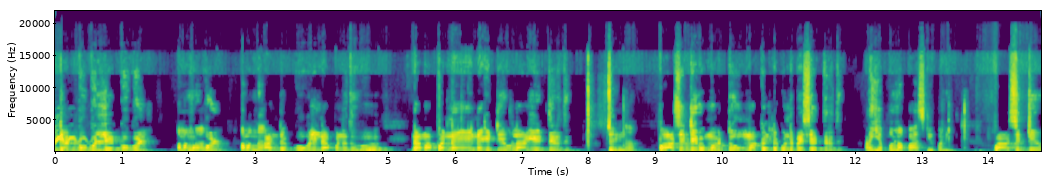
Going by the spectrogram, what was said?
இந்த கூகுள்ல கூகுள். கூகுள். ஆமாங்கண்ணா. அந்த கூகுள் என்ன பண்ணுது? நம்ம பண்ண நெகட்டிவ்லாம் எடுத்துருது சரிங்கண்ணா. பாசிட்டிவ் மட்டும் மக்கள்கிட்ட கொண்டு போய் சேர்த்துருது. ஆனா எப்பங்கண்ணா பாசிட்டிவ் பண்ணி பாசிட்டிவ்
